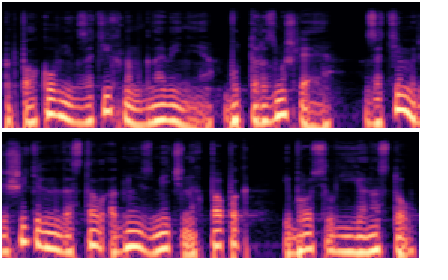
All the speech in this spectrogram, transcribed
Подполковник затих на мгновение, будто размышляя. Затем решительно достал одну из меченых папок и бросил ее на стол.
